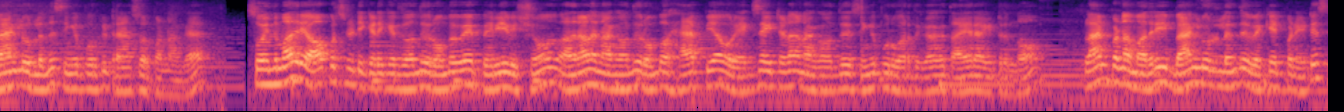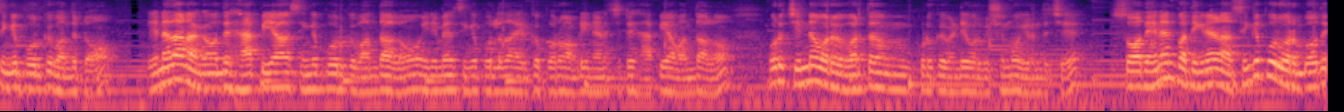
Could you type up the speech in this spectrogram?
பெங்களூர்லேருந்து சிங்கப்பூருக்கு ட்ரான்ஸ்ஃபர் பண்ணாங்க. ஸோ இந்த மாதிரி ஆப்பர்ச்சுனிட்டி கிடைக்கிறது வந்து ரொம்பவே பெரிய விஷயம். அதனால் நாங்கள் வந்து ரொம்ப ஹாப்பியாக ஒரு எக்ஸைட்டடாக நாங்கள் வந்து சிங்கப்பூர் வரதுக்காக தயாராகிட்டு இருந்தோம். பிளான் பண்ண மாதிரி பெங்களூர்லேருந்து வெக்கேட் பண்ணிவிட்டு சிங்கப்பூருக்கு வந்துட்டோம். என்னதான் நாங்கள் வந்து ஹாப்பியாக சிங்கப்பூருக்கு வந்தாலும் இனிமேல் சிங்கப்பூரில் தான் இருக்க போகிறோம் அப்படின்னு நினச்சிட்டு ஹாப்பியாக வந்தாலும் ஒரு சின்ன ஒரு வருத்தம் கொடுக்க வேண்டிய ஒரு விஷயமும் இருந்துச்சு. ஸோ அது என்னன்னு பார்த்தீங்கன்னா நான் சிங்கப்பூர் வரும்போது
